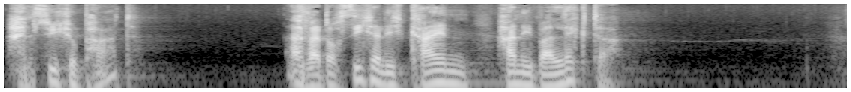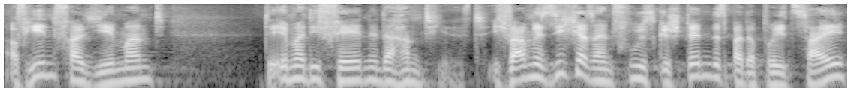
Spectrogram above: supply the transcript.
Ein Psychopath? Er war doch sicherlich kein Hannibal Lecter. Auf jeden Fall jemand, der immer die Fäden in der Hand hielt. Ich war mir sicher, sein frühes Geständnis bei der Polizei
